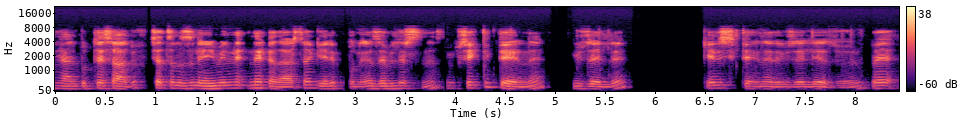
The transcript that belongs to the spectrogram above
Yani bu tesadüf. Çatınızın eğimi ne, ne kadarsa gelip bunu yazabilirsiniz. Yükseklik değerini 150, genişlik değerine de 150 yazıyorum ve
